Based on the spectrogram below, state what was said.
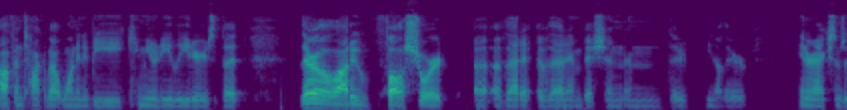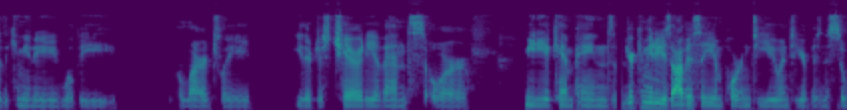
often talk about wanting to be community leaders, but there are a lot who fall short uh, of that of that ambition, and their you know their interactions with the community will be largely either just charity events or media campaigns. Your community is obviously important to you and to your business. So,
